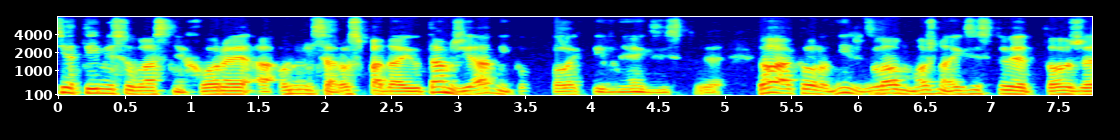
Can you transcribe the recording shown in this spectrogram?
tie týmy sú vlastne choré a oni sa rozpadajú. Tam žiadny kolektív neexistuje. To ako nič zlom, možno existuje to, že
